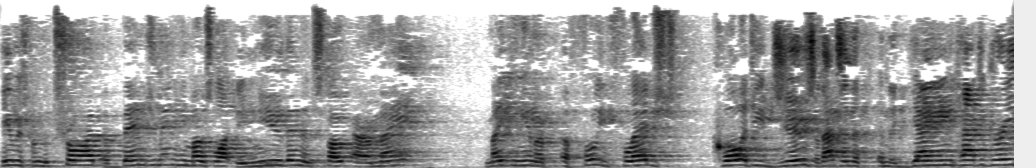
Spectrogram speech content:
He was from the tribe of Benjamin. He most likely knew then and spoke Aramaic, making him a, a fully fledged quality Jew, so that's in the, in the gain category.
